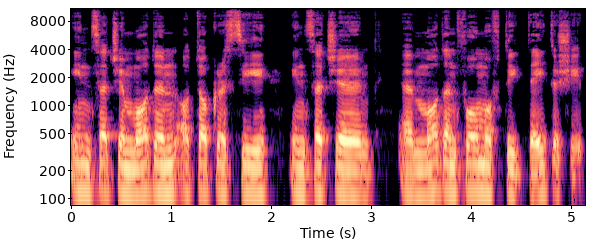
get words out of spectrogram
in such a modern autocracy, in such a, a modern form of dictatorship.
